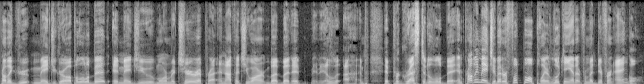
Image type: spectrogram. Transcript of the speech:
probably grew made you grow up a little bit. It made you more mature, and not that you aren't, but but it it, uh, it progressed it a little bit, and probably made you a better football player, looking at it from a different angle.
